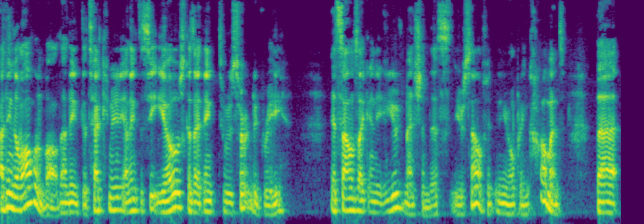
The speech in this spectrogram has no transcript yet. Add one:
I think of all involved. I think the tech community. I think the CEOs, because I think to a certain degree, it sounds like, and you've mentioned this yourself in your opening comments, that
